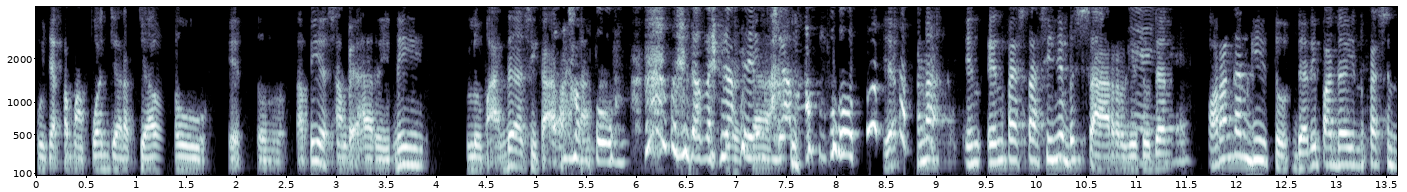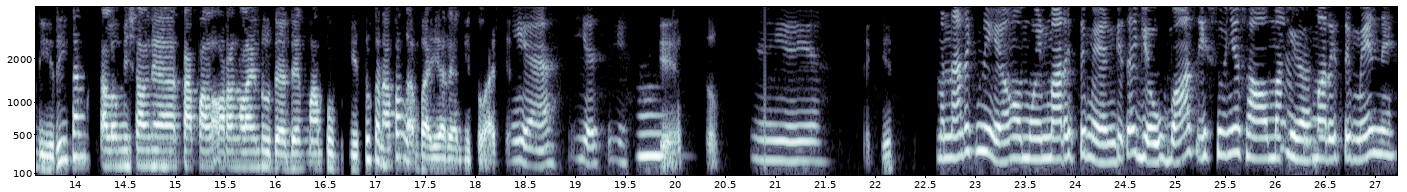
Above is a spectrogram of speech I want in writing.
punya kemampuan jarak jauh gitu. Tapi ya sampai hari ini belum ada sih ke arah mampu. sampai ini nggak mampu. ya karena in, investasinya besar gitu yeah, dan yeah. orang kan gitu daripada invest sendiri kan kalau misalnya kapal orang lain udah ada yang mampu begitu kenapa nggak bayar yang itu aja? Iya iya sih. Gitu. Iya iya. iya. Gitu. Menarik nih ya ngomongin maritim ya kita jauh banget isunya sama iya. maritim ini.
